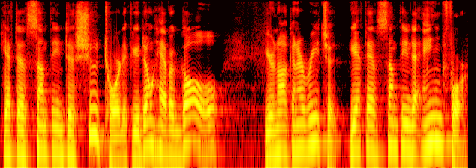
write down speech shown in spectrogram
You have to have something to shoot toward. If you don't have a goal, you're not going to reach it. You have to have something to aim for.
